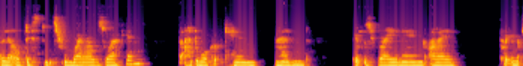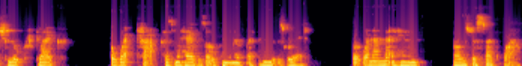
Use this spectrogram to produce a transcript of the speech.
a little distance from where I was working. But I had to walk up to him and it was raining. I pretty much looked like a wet cat because my hair was open and everything. It was weird. But when I met him, I was just like, wow,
